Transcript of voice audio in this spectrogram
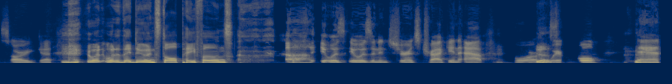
sorry, guy. What what did they do? Install payphones? Uh, it was it was an insurance tracking app for yes. wearable, and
